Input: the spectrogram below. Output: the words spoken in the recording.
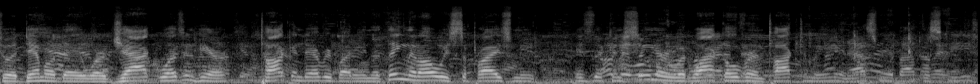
to a demo day where Jack wasn't here talking to everybody. And the thing that always surprised me is the consumer would walk over and talk to me and ask me about the skis.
